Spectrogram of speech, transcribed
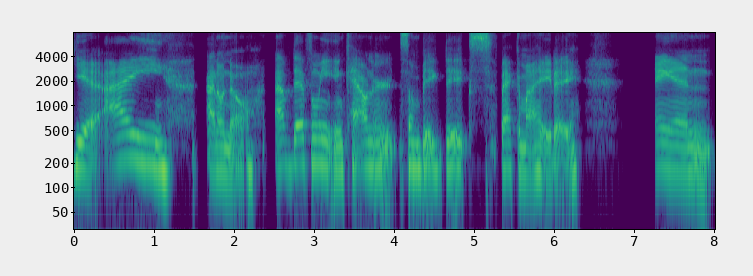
Yeah, I I don't know. I've definitely encountered some big dicks back in my heyday. And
